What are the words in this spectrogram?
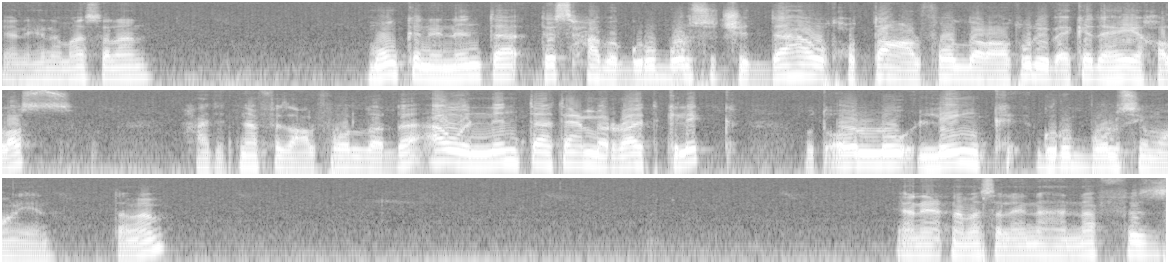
يعني هنا مثلا ممكن إن أنت تسحب ال group policy تشدها وتحطها على ال folder على طول يبقى كده هي خلاص هتتنفذ على ال folder ده. أو إن أنت تعمل right click وتقول له link group policy معين. تمام؟ يعني إحنا مثلا هنا هننفذ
